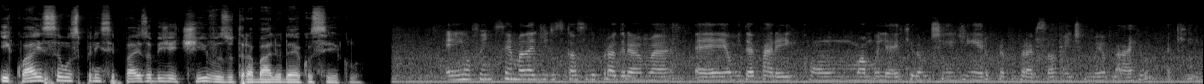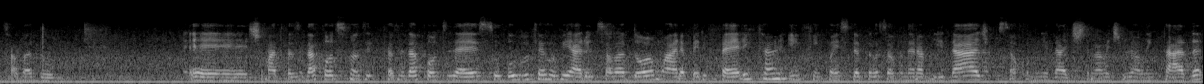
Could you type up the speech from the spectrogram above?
E quais são os principais objetivos do trabalho da Ecociclo? Em um fim de semana de descanso do programa, é, eu me deparei com uma mulher que não tinha dinheiro para comprar absorvente no meu bairro, aqui em Salvador, é, chamado Fazenda Portos. Fazenda Portos é subúrbio ferroviário de Salvador, uma área periférica, enfim, conhecida pela sua vulnerabilidade, por ser uma comunidade extremamente violentada.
